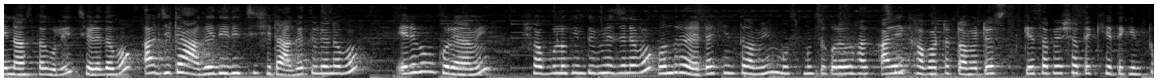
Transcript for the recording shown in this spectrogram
এই নাস্তাগুলি ছেড়ে দেব। আর যেটা আগে দিয়ে দিচ্ছি, সেটা আগে তুলে নেব। এরকম করে আমি সবগুলো কিন্তু ভেজে নেব। বন্ধুরা, এটা কিন্তু আমি মুচমুচে করে ভাজ আর এই খাবারটা টমেটো কেচাপের সাথে খেতে কিন্তু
